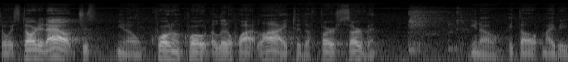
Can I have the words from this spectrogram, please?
So it started out just, you know, quote unquote, a little white lie to the first servant. You know, he thought maybe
